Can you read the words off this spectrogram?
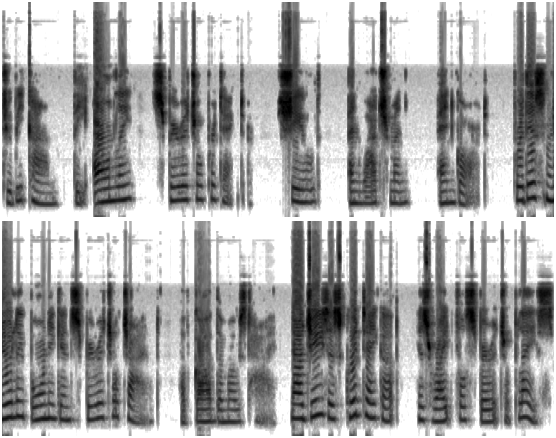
to become the only spiritual protector, shield, and watchman and guard. For this newly born again spiritual child of God the Most High. Now Jesus could take up his rightful spiritual place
